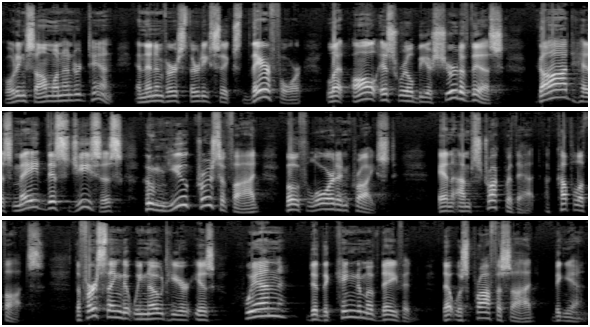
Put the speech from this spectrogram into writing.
Quoting Psalm 110. And then in verse 36, Therefore, let all Israel be assured of this God has made this Jesus, whom you crucified, both Lord and Christ. And I'm struck with that. A couple of thoughts. The first thing that we note here is when did the kingdom of David that was prophesied begin?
